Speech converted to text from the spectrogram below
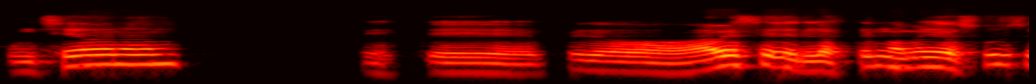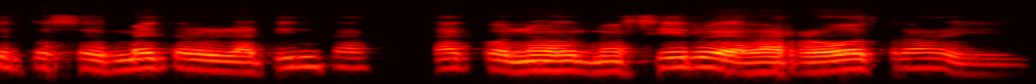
funcionan, este, pero a veces los tengo medio sucios, entonces meto en la tinta, saco, no, no sirve, agarro otra y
